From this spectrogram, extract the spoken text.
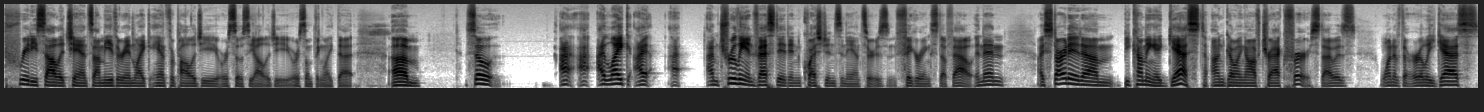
pretty solid chance I'm either in like anthropology or sociology or something like that. Um, so I, I, I like I, I I'm truly invested in questions and answers and figuring stuff out. And then I started um, becoming a guest on Going Off Track first. I was one of the early guests.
